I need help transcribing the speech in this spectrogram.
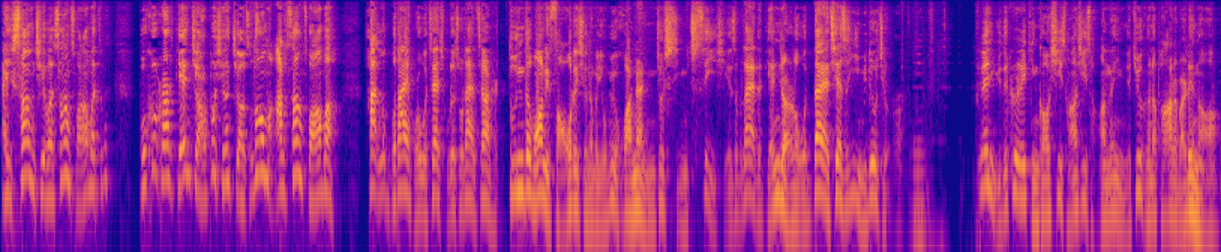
哎，上去吧，上床吧，这不不够高？踮脚不行，脚趾头麻了，上床吧。”还不大一会儿，我再出来说赖子这样式蹲着往里凿的，兄弟们有没有画面？你就你自己寻思吧。赖子点脚了，我赖子现是一米六九，那女的个儿也挺高，细长细长。那女的就搁那趴着玩电脑，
